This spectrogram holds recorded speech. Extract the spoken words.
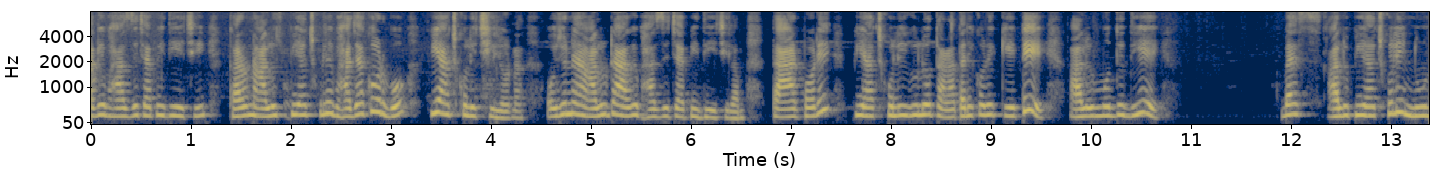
আগে ভাজতে চাপিয়ে দিয়েছি, কারণ আলু পেঁয়াজগুলি ভাজা করব পেঁয়াজকলি ছিল না। ওই জন্য আলুটা আগে ভাজতে চাপিয়ে দিয়েছিলাম। তারপরে পেঁয়াজকলিগুলো তাড়াতাড়ি করে কেটে আলুর মধ্যে দিয়ে ব্যাস, আলু পেঁয়াজকলি নুন,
